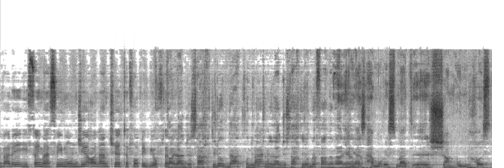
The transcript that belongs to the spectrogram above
برای عیسی مسیح منجی عالم چه اتفاقی بیفته و رنج سختی رو درک کنه بله. بتونه رنج سختی رو بفهمه مریم یعنی از همون قسمت شمعون می‌خواست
